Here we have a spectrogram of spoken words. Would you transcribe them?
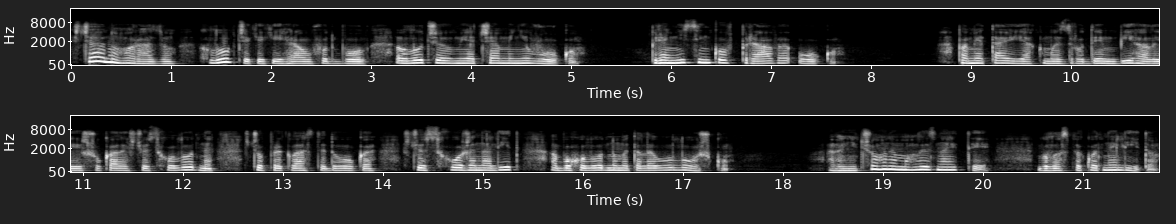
Ще одного разу хлопчик, який грав у футбол, влучив м'ячем мені в око, прямісінько в праве око. Пам'ятаю, як ми з Рудим бігали і шукали щось холодне, щоб прикласти до ока, щось схоже на лід або холодну металеву ложку. Але нічого не могли знайти було спекотне літо.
